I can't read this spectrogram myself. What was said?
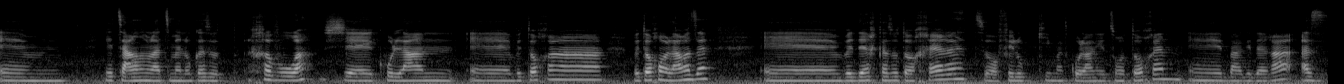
אמ, יצרנו לעצמנו כזאת חבורה, שכולן אה, בתוך, ה, בתוך העולם הזה, אה, בדרך כזאת או אחרת, או אפילו כמעט כולן יוצרות תוכן אה, בהגדרה, אז,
